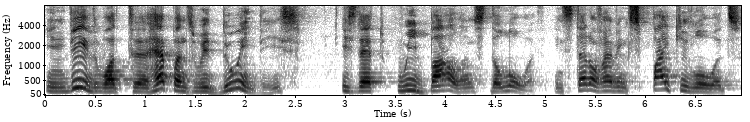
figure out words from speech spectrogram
Indeed, what uh, happens with doing this is that we balance the load. Instead of having spiky loads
